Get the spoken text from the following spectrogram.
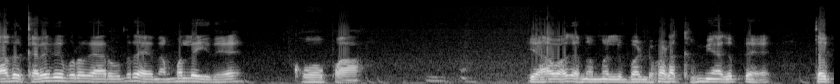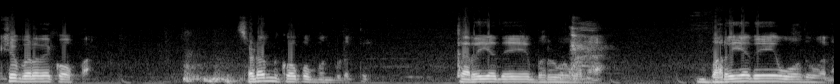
ಆದರೆ ಕರೆದೇ ಬರೋದು ಯಾರು ಅಂದರೆ ನಮ್ಮಲ್ಲೇ ಇದೆ ಕೋಪ. ಯಾವಾಗ ನಮ್ಮಲ್ಲಿ ಬಂಡವಾಳ ಕಮ್ಮಿ ಆಗುತ್ತೆ, ತಕ್ಷಣ ಬರೋದೇ ಕೋಪ. ಸಡನ್ ಕೋಪ ಬಂದ್ಬಿಡುತ್ತೆ. ಕರೆಯದೇ ಬರುವವನ, ಬರೆಯದೇ ಓದುವನ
